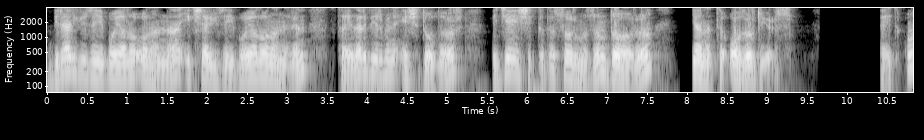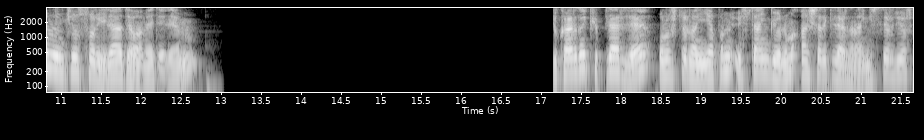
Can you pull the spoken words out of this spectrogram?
birer yüzeyi boyalı olanla ikişer yüzeyi boyalı olanların sayıları birbirine eşit olur ve C şıkkı da sorumuzun doğru yanıtı olur diyoruz. Evet 10. soruyla devam edelim. Yukarıda küplerle oluşturulan yapının üstten görünümü aşağıdakilerden hangisidir diyor.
